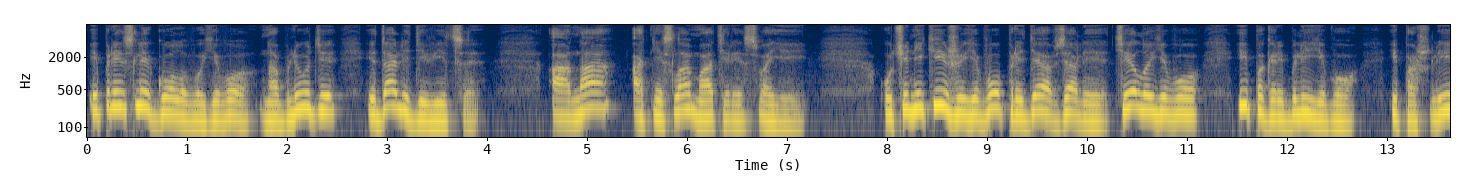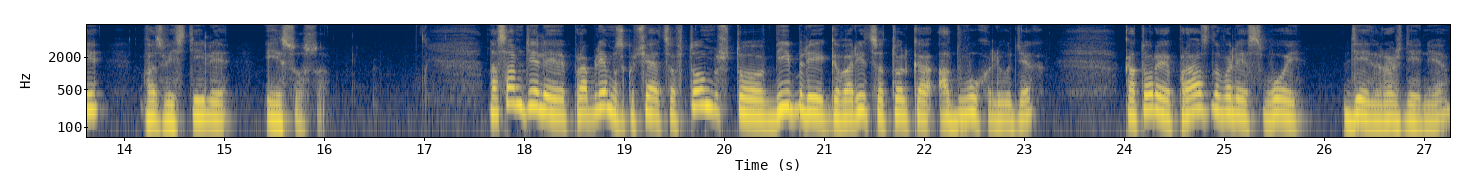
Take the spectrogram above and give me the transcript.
и принесли голову его на блюде и дали девице, а она отнесла матери своей. Ученики же его, придя, взяли тело его и погребли его, и пошли, возвестили Иисусу. На самом деле проблема заключается в том, что в Библии говорится только о двух людях, которые праздновали свой день рождения.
